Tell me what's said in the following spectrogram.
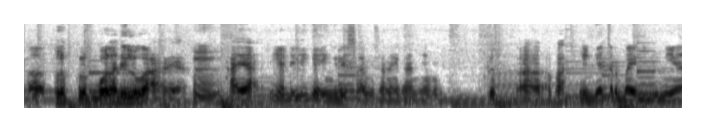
eh, klub-klub bola di luar ya, Hmm. kayak ya di Liga Inggris lah misalnya kan yang klub eh, apa liga terbaik di dunia.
